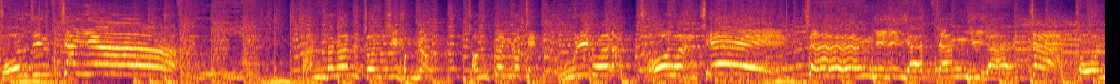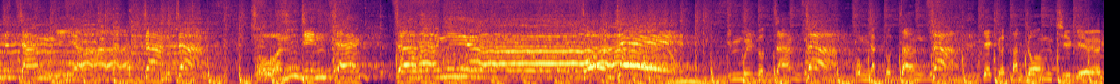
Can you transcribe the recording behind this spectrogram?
조원진 짱이야! 당당한 정치혁명 정권 교체 우리 공화당 조원진 짱이야 짱이야. 짱 조원진 짱이야. 짱 짱. 조원진 짱 짱이야. 조원진 인물도 짱 짱. 공약도 짱 짱 깨끗한 정치 개혁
